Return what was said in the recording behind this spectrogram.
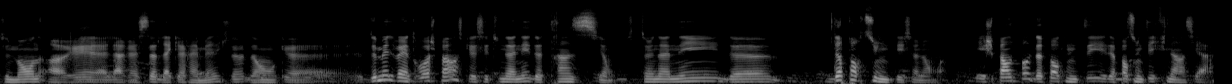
tout le monde aurait la recette de la caramel. Donc, 2023, je pense que c'est une année de transition. C'est une année d'opportunité, selon moi. Et je ne parle pas d'opportunité financière.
